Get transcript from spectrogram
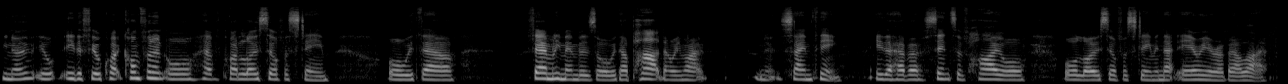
you know, either feel quite confident or have quite a low self esteem or with our family members or with our partner, we might, you know, same thing, either have a sense of high or, or low self esteem in that area of our life.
